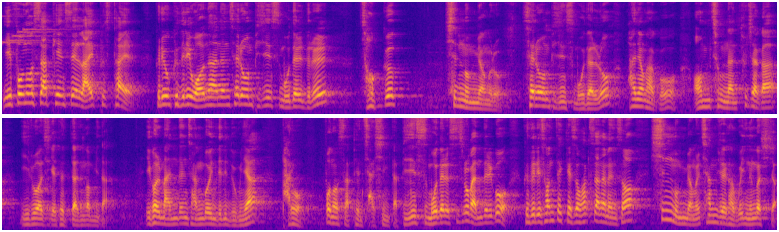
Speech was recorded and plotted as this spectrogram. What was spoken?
이 포노사피엔스의 라이프 스타일 그리고 그들이 원하는 새로운 비즈니스 모델들을 적극 신문명으로 새로운 비즈니스 모델로 환영하고 엄청난 투자가 이루어지게 됐다는 겁니다. 이걸 만든 장보인들이 누구냐? 바로 포노사피엔 자신입니다. 비즈니스 모델을 스스로 만들고 그들이 선택해서 확산하면서 신문명을 창조해 가고 있는 것이죠.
